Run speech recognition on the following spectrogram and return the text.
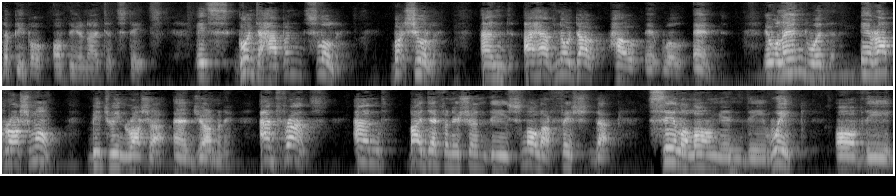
the people of the United States. It's going to happen slowly, but surely. And I have no doubt how it will end. It will end with a rapprochement between Russia and Germany and France, and by definition, the smaller fish that sail along in the wake of the,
